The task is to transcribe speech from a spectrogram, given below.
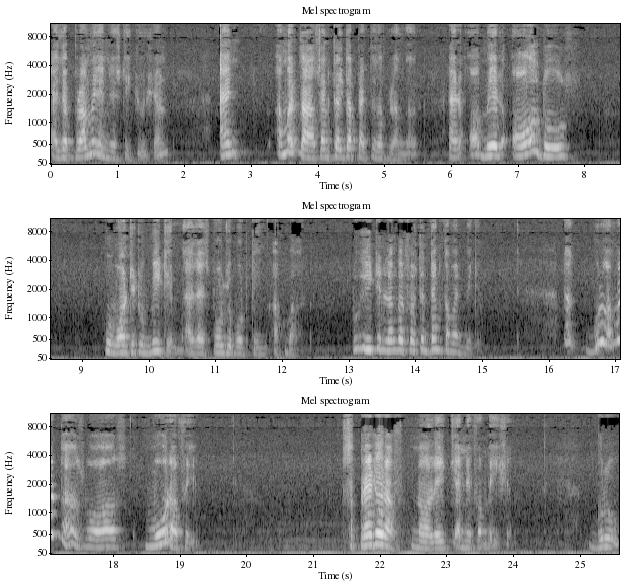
as a prominent institution, and Amar Das encouraged the practice of langar and made all those who wanted to meet him, as I told you about King Akbar, to eat in langar first and then come and meet him. Now, Guru Amar Das was more of a spreader of knowledge and information. Guru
